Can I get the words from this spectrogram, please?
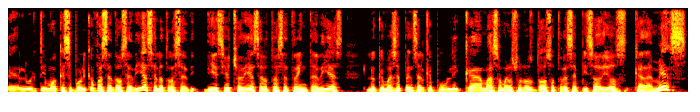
El último que se publicó fue hace 12 días, el otro hace 18 días, el otro hace 30 días, lo que me hace pensar que publica más o menos unos dos o tres episodios cada mes.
